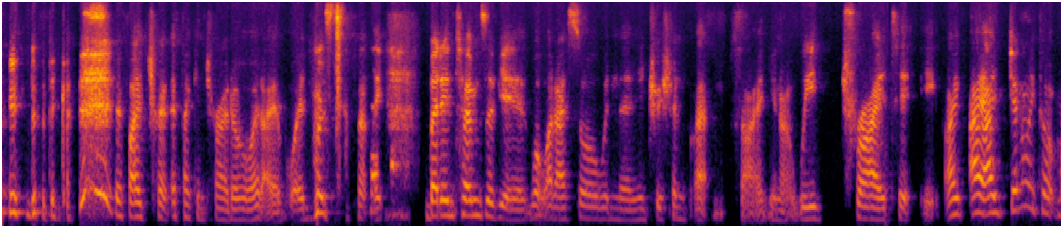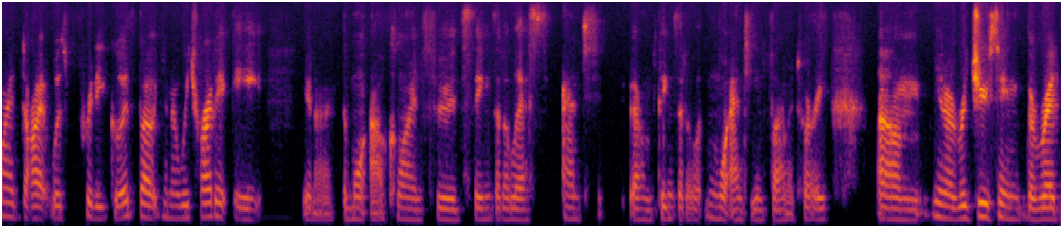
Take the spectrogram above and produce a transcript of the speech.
don't think I, if I try if I can try to avoid, I avoid most definitely. But in terms of yeah, what, what I saw with the nutrition side, you know, we try to eat. I, I generally thought my diet was pretty good, but you know, we try to eat, you know, the more alkaline foods, things that are less anti um, things that are more anti-inflammatory um, you know, reducing the red,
